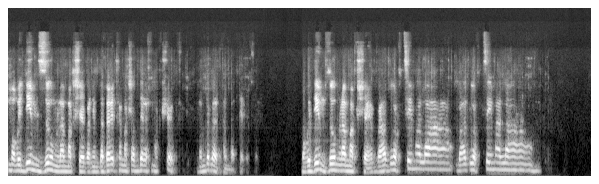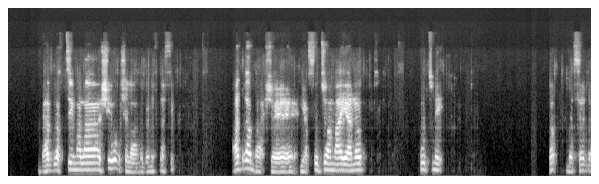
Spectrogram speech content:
מורידים זום למחשב, אני מדבר איתכם עכשיו דרך מחשב, אני לא מדבר איתכם בטלפון. מורידים זום למחשב ואז לוחצים על ה... ואז לוחצים על ה... ואז לוחצים על השיעור שלנו ונכנסים. אדרבה, שיפוצו המעיינות חוץ מ... טוב, בסדר,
